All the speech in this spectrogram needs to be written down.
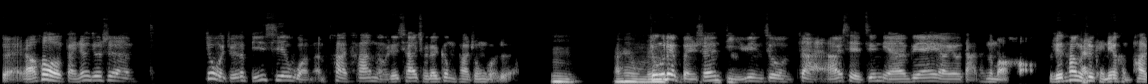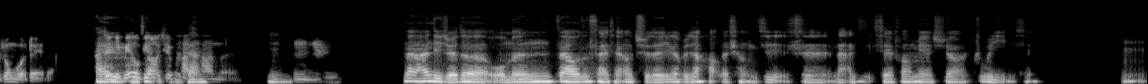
对，然后反正就是，就我觉得比起我们怕他们，我觉得其他球队更怕中国队。嗯，而且我们中国队本身底蕴就在，而且今年 V A L 又打的那么好，我觉得他们是肯定很怕中国队的，所以你没有必要去怕他们。嗯嗯。那安迪觉得我们在奥兹赛想要取得一个比较好的成绩，是哪几些方面需要注意一些？嗯，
